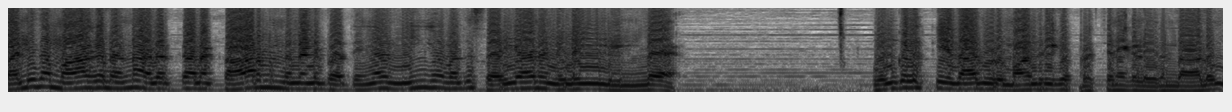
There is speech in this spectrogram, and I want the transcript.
பலிதம் ஆகலைன்னா அதற்கான காரணம் என்னன்னு பாத்தீங்கன்னா நீங்க வந்து சரியான நிலையில் இல்லை. உங்களுக்கு ஏதாவது ஒரு மாந்திரிக பிரச்சனைகள் இருந்தாலும்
